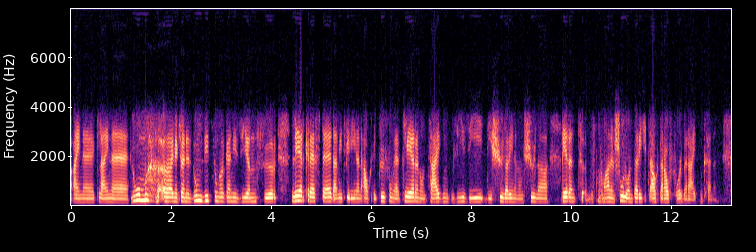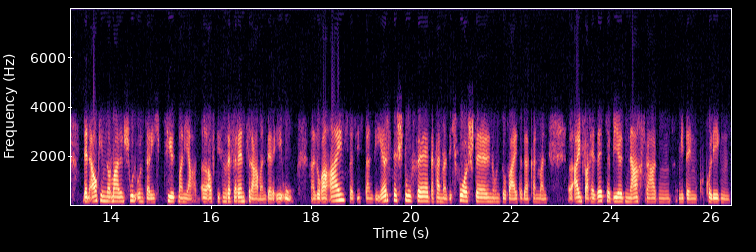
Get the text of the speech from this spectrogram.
eine kleine Zoom, äh, eine kleine Zoom-Sitzung organisieren für Lehrkräfte, damit wir ihnen auch die Prüfung erklären und zeigen, wie sie die Schülerinnen und Schüler während des normalen Schulunterrichts auch darauf vorbereiten können. Denn auch im normalen Schulunterricht zielt man ja äh, auf diesen Referenzrahmen der EU. Also A1, das ist dann die erste Stufe, da kann man sich vorstellen und so weiter, da kann man äh, einfache Sätze bilden, nachfragen, mit den Kollegen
